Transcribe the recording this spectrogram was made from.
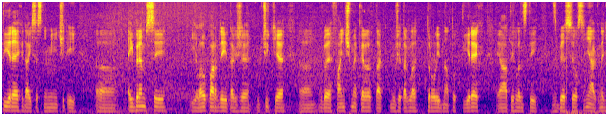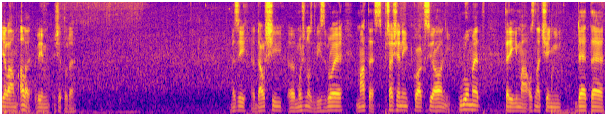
tírech, dají se s nimi ničit i uh, Abramsy, i Leopardy, takže určitě, uh, kdo je fajnšmeker, tak může takhle trolit na top tírech. Já tyhle ty zběsilosti nějak nedělám, ale vím, že to jde. Mezi další uh, možnost výzbroje máte spřažený koaxiální kulomet, který má označení DT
